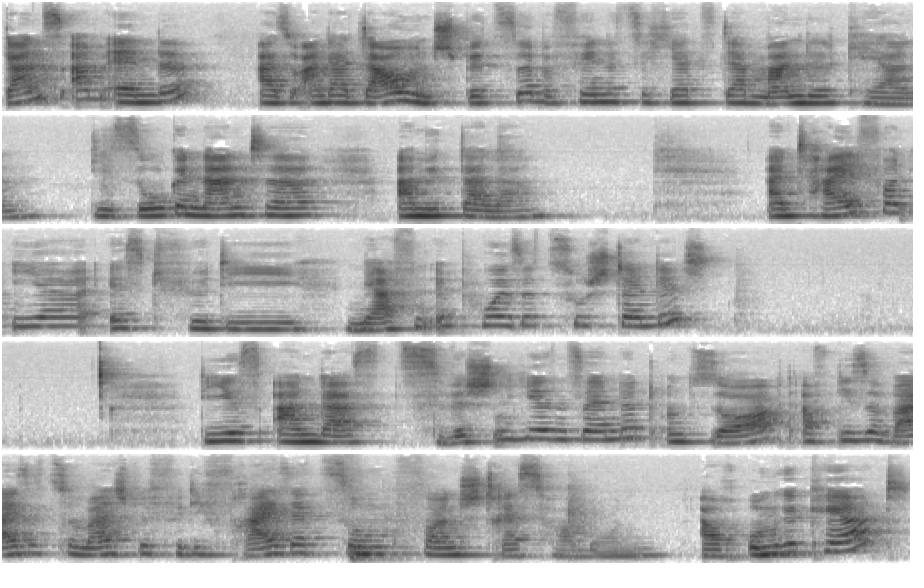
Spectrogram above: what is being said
Ganz am Ende, also an der Daumenspitze, befindet sich jetzt der Mandelkern, die sogenannte Amygdala. Ein Teil von ihr ist für die Nervenimpulse zuständig, die es an das Zwischenhirn sendet und sorgt auf diese Weise zum Beispiel für die Freisetzung von Stresshormonen. Auch umgekehrt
